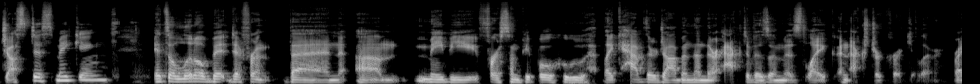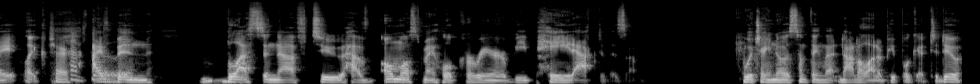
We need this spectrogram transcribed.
justice making it's a little bit different than um, maybe for some people who like have their job and then their activism is like an extracurricular right like sure. i've been blessed enough to have almost my whole career be paid activism which i know is something that not a lot of people get to do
